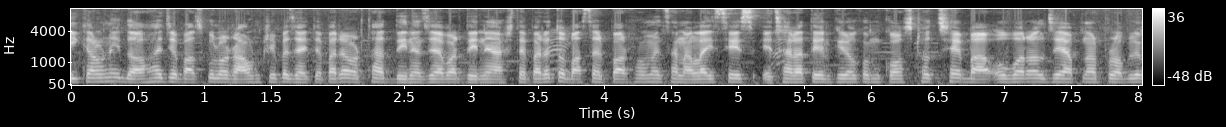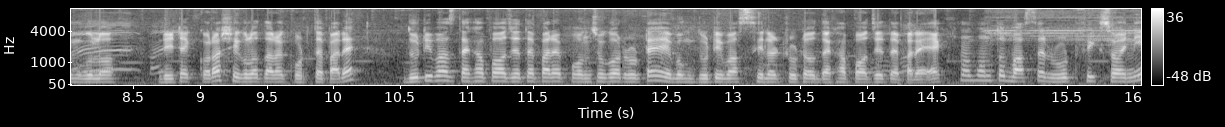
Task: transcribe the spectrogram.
এই কারণেই দেওয়া হয় যে বাসগুলো রাউন্ড ট্রিপে যাইতে পারে, অর্থাৎ দিনে যে আবার দিনে আসতে পারে। তো বাসের পারফরমেন্স অ্যানালাইসিস এছাড়া তেল কীরকম কস্ট হচ্ছে বা ওভারঅল যে আপনার প্রবলেমগুলো ডিটেক্ট করা, সেগুলো তারা করতে পারে। দুটি বাস দেখা পাওয়া যেতে পারে পঞ্চগড় রুটে এবং দুটি বাস সিলেট রুটেও দেখা পাওয়া যেতে পারে। এখনও পর্যন্ত বাসের রুট ফিক্স হয়নি।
